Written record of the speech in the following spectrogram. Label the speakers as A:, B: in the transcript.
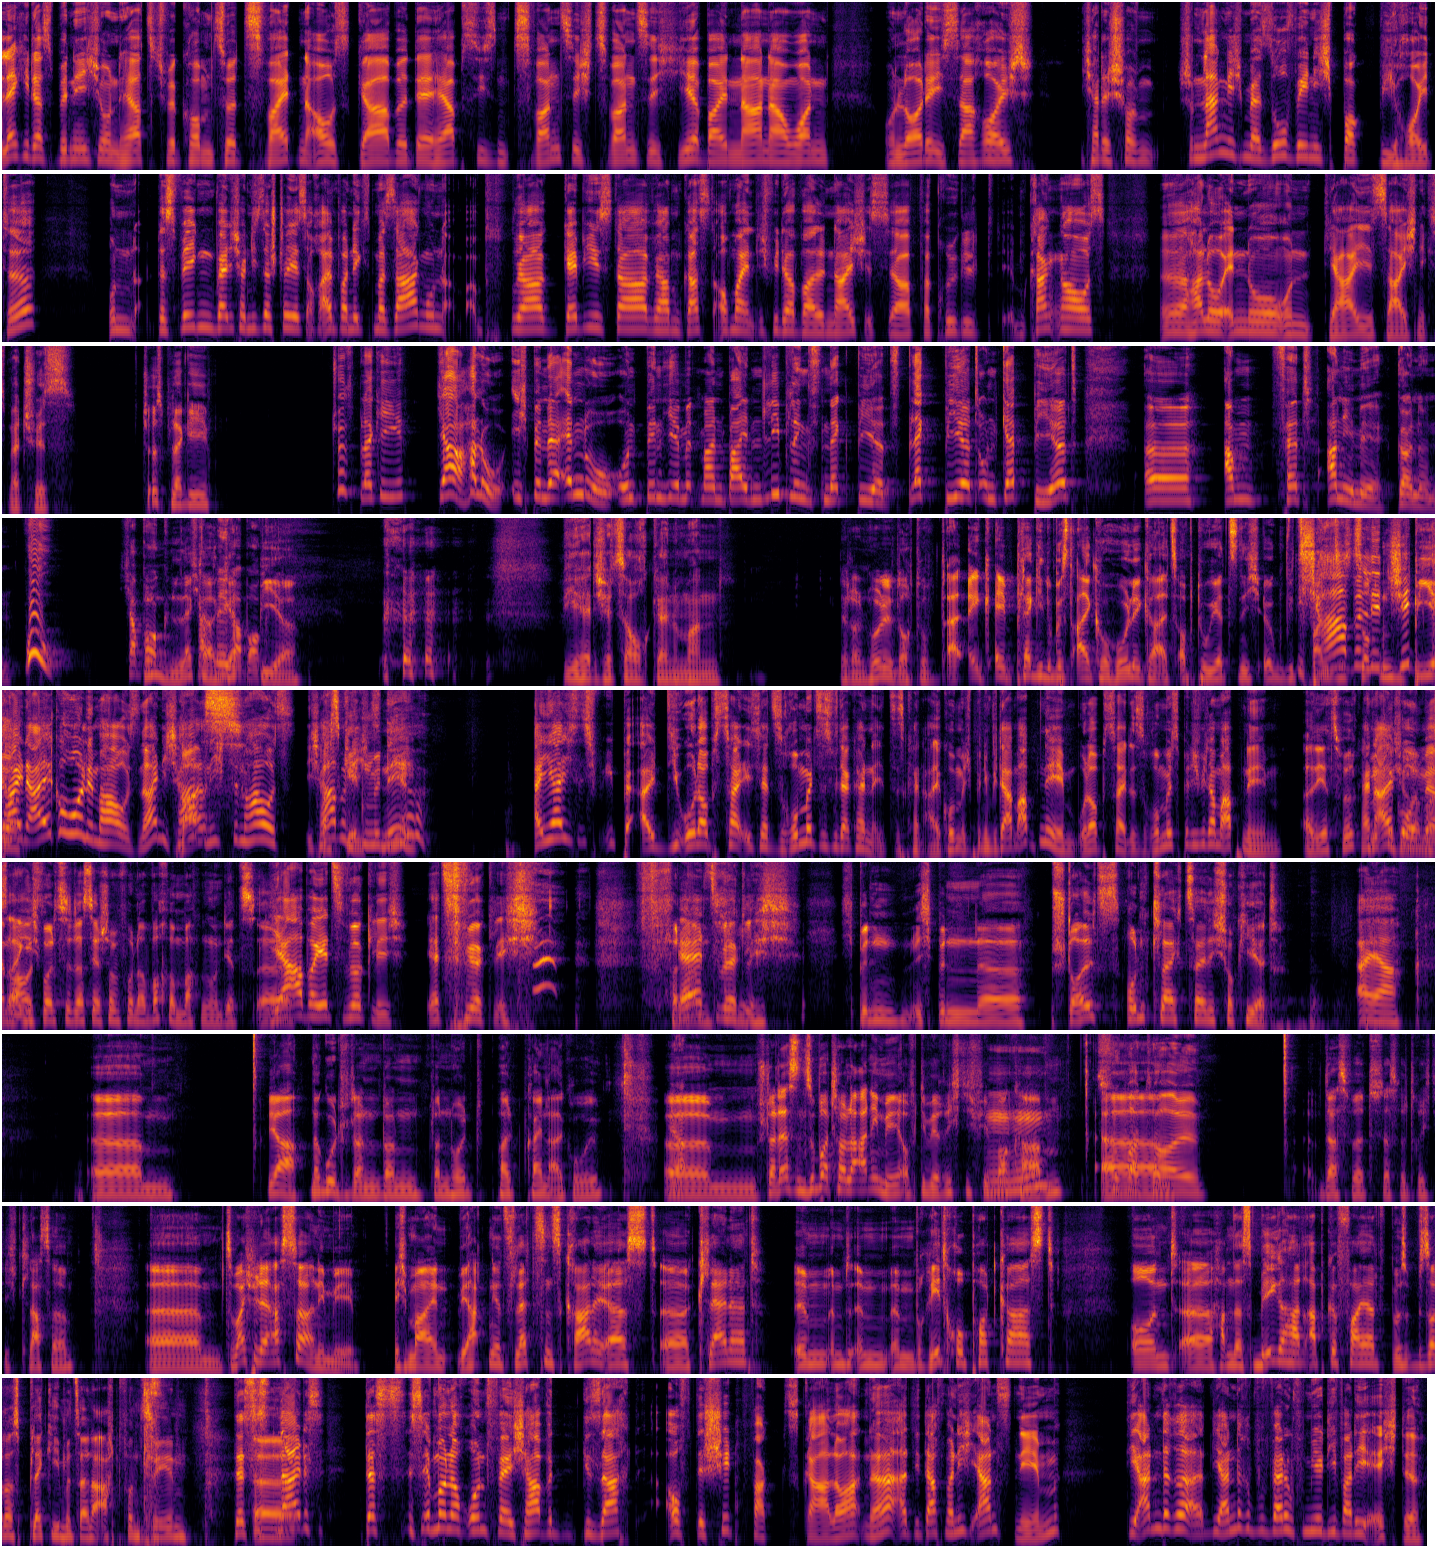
A: Blackie, das bin ich und herzlich willkommen zur zweiten Ausgabe der Herbstseason 2020 hier bei Nana One. Und Leute, ich sag euch, ich hatte schon, schon lange nicht mehr so wenig Bock wie heute. Und deswegen werde ich an dieser Stelle jetzt auch einfach nichts mehr sagen. Und ja, Gabby ist da, wir haben einen Gast auch mal endlich wieder, weil Neich ist ja verprügelt im Krankenhaus. Äh, hallo Endo und ja, jetzt sage ich nichts mehr. Tschüss.
B: Tschüss, Blackie.
C: Tschüss, Blackie. Ja, hallo, ich bin der Endo und bin hier mit meinen beiden Lieblings-Neckbeards, Blackbeard und Gapbeard, äh, am Fett Anime gönnen. Woo! Ich hab Bock.
B: Mm,
C: ich
B: lecker,
C: hab mega Bock.
B: Bier.
A: Bier hätte ich jetzt auch gerne, Mann.
B: Ja, dann hol dir doch. Du, äh, ey, ey, Blackie, du bist Alkoholiker, als ob du jetzt nicht irgendwie 20
A: Ich habe
B: Sorten
A: legit
B: Bier...
A: kein Alkohol im Haus. Nein, ich habe
B: Was?
A: nichts im Haus. Ich
B: Was
A: habe
B: geht
A: nichts,
B: mit
A: nee.
B: dir?
A: Ah ja, ich, ich, die Urlaubszeit ist jetzt rum, jetzt ist wieder kein, jetzt ist kein Alkohol, ich bin wieder am Abnehmen. Urlaubszeit ist rum, jetzt bin ich wieder am Abnehmen.
B: Also jetzt wird
A: Kein
B: wirklich,
A: Alkohol mehr
B: Eigentlich wolltest du das ja schon vor einer Woche machen und jetzt... Äh,
A: Ja, aber jetzt wirklich. Jetzt wirklich.
B: verdammt.
A: Ja, jetzt wirklich.
B: Ich bin, ich bin äh, stolz und gleichzeitig schockiert.
A: Ah ja.
B: Ähm, ja, na gut, dann, dann, dann heute halt kein Alkohol.
A: Ja.
B: Ähm, stattdessen super tolle Anime, auf die wir richtig viel Bock
A: Mhm.
B: haben.
A: Super
B: Ähm,
A: toll.
B: Das wird, das wird richtig klasse. Ähm, zum Beispiel der erste Anime. Ich meine, wir hatten jetzt letztens gerade erst äh, Planet im, im, im, im Retro-Podcast und äh, haben das mega hart abgefeiert, bes- besonders Blackie mit seiner 8 von 10.
A: Das ist,
B: äh,
A: nein, das, das ist immer noch unfair. Ich habe gesagt, auf der Shitfuck-Skala, ne, also die darf man nicht ernst nehmen. Die andere, die andere Bewertung von mir, die war die echte.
